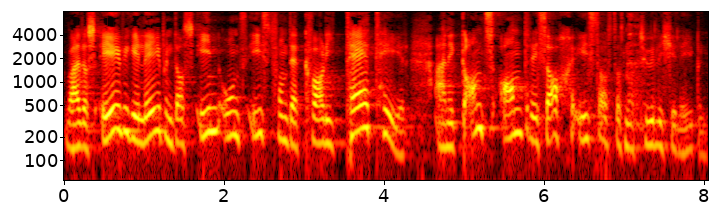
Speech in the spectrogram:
Weil das ewige Leben, das in uns ist, von der Qualität her eine ganz andere Sache ist als das natürliche Leben.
